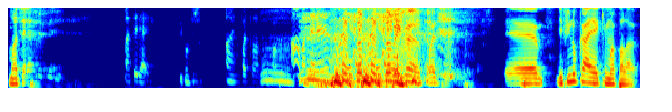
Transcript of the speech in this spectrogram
Matéria Materiais. E construção. Ai, não pode falar Hum. proposta. Ah, matéria. Tô brincando, pode ser. É, defina o em uma palavra.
